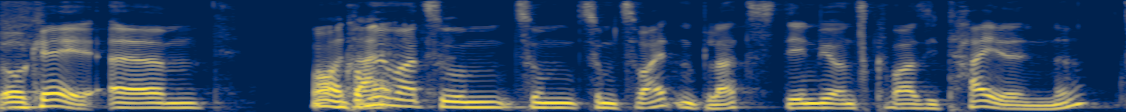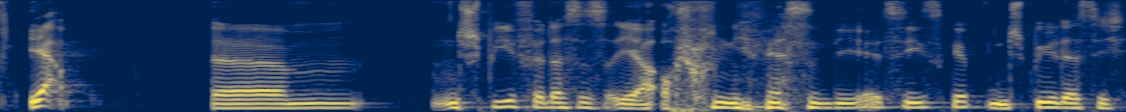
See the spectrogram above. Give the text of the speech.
Okay, ähm, Oh, kommen wir mal zum, zum, zum zweiten Platz, den wir uns quasi teilen, ne? Ja, Ähm, ein Spiel, für das es ja auch schon diverse DLCs gibt. Ein Spiel, das sich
